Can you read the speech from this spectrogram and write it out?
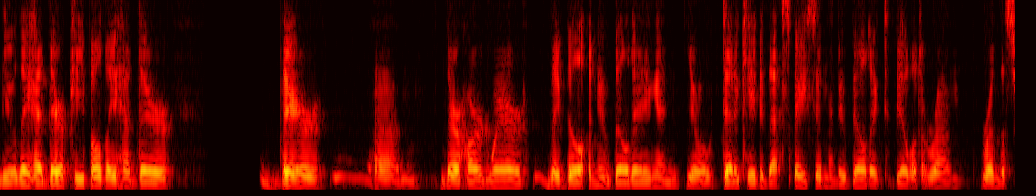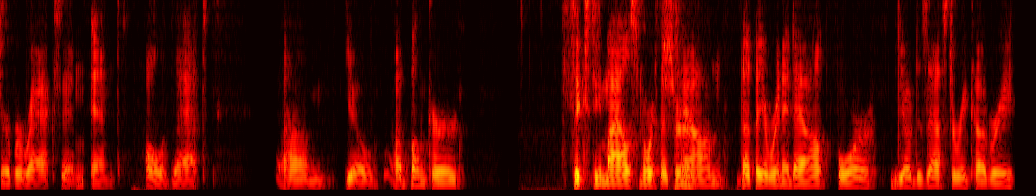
you know they had their people they had their their um, their hardware they built a new building and you know dedicated that space in the new building to be able to run run the server racks and and all of that um, you know a bunker 60 miles north of Sure. town that they rented out for you know disaster recovery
